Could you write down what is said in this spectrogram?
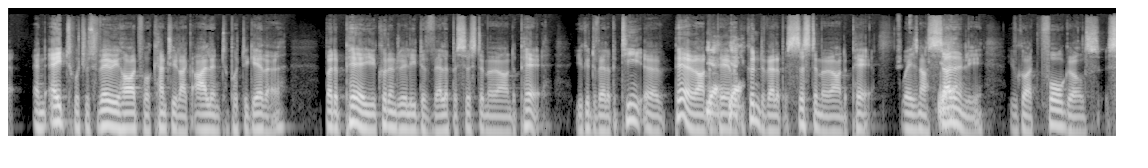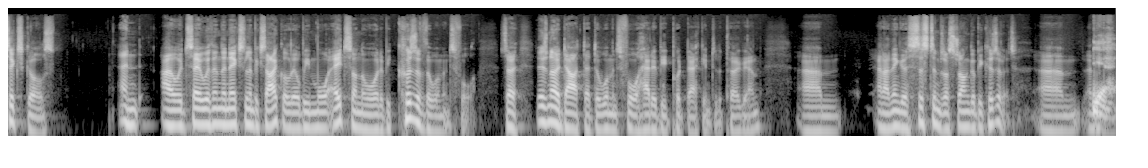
uh, an eight, which was very hard for a country like Ireland to put together, but a pair you couldn't really develop a system around a pair. You could develop a team, uh, pair around a pair, but you couldn't develop a system around a pair. Whereas now suddenly you've got four girls, six girls, and I would say within the next Olympic cycle, there'll be more eights on the water because of the women's four. So there's no doubt that the women's four had to be put back into the program. Um, and I think the systems are stronger because of it. Um, Yeah.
